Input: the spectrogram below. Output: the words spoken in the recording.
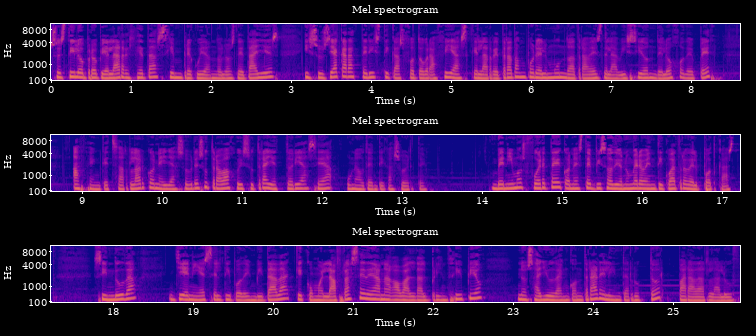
Su estilo propio en las recetas, siempre cuidando los detalles, y sus ya características fotografías que la retratan por el mundo a través de la visión del ojo de pez, hacen que charlar con ella sobre su trabajo y su trayectoria sea una auténtica suerte. Venimos fuerte con este episodio número 24 del podcast. Sin duda, Jenny es el tipo de invitada que, como en la frase de Ana Gabalda al principio, nos ayuda a encontrar el interruptor para dar la luz.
